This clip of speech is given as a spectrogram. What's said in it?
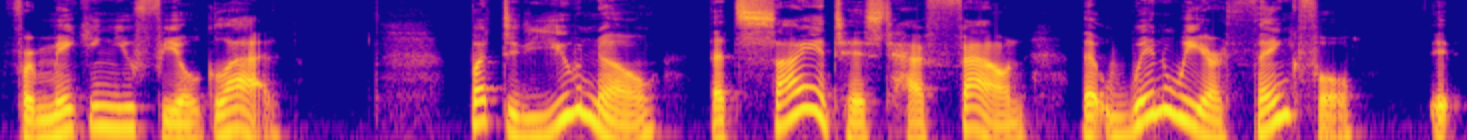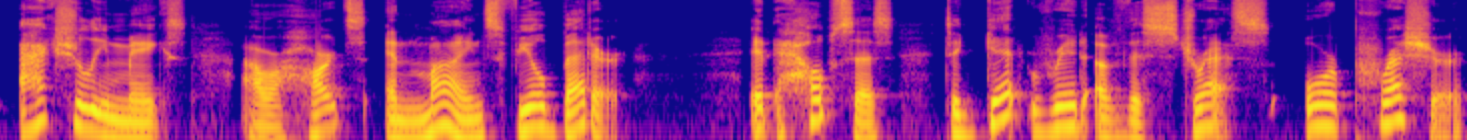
for making you feel glad. But did you know that scientists have found that when we are thankful, it actually makes our hearts and minds feel better? It helps us to get rid of the stress or pressure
